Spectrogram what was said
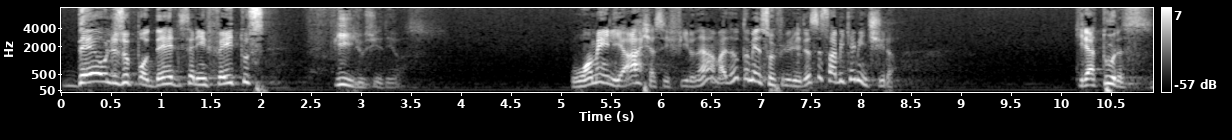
deu-lhes o poder de serem feitos filhos de Deus. O homem ele acha-se filho, né? Ah, mas eu também sou filho de Deus. Você sabe que é mentira. Criaturas,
